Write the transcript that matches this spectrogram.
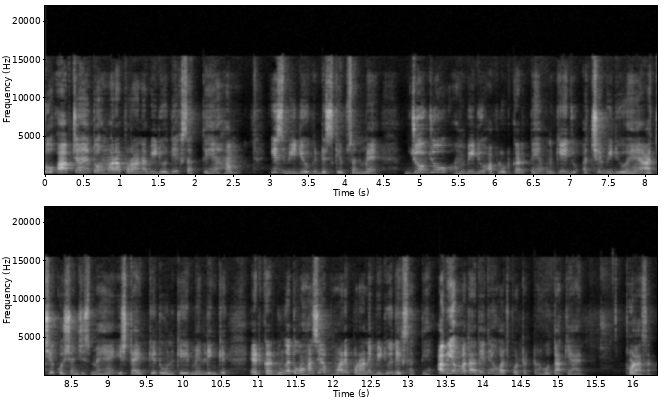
तो आप चाहें तो हमारा पुराना वीडियो देख सकते हैं। हम इस वीडियो के डिस्क्रिप्शन में जो जो हम वीडियो अपलोड करते हैं, उनके जो अच्छे वीडियो हैं, अच्छे क्वेश्चन जिसमें हैं इस टाइप के तो उनके मैं लिंक ऐड कर दूँगा। तो वहाँ से आप हमारे पुराने वीडियो देख सकते हैं। अभी हम बता देते हैं हॉज प्रोटेक्टर होता क्या है, थोड़ा सा।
